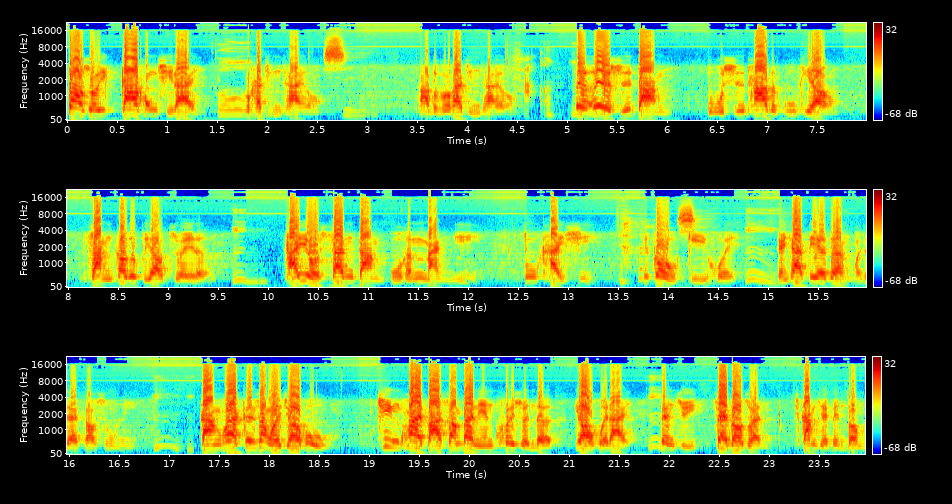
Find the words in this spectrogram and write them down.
到时候一嘎空起来，不卡精彩哦。是，啊，都够卡精彩哦。好，这二十档五十趴的股票，涨高就不要追了。嗯，还有三档我很满意，都开戏，就够机会。嗯，等一下第二段我再告诉你。嗯，赶快跟上我的脚步，尽快把上半年亏损的要回来，甚至于再倒赚，钢铁、本东。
